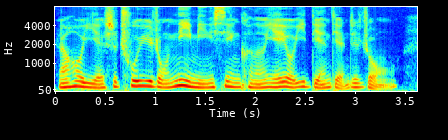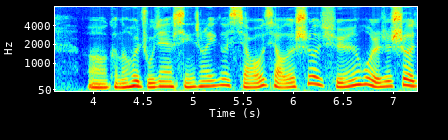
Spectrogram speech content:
然后也是出于一种匿名性，可能也有一点点这种，呃，可能会逐渐形成了一个小小的社群，或者是社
